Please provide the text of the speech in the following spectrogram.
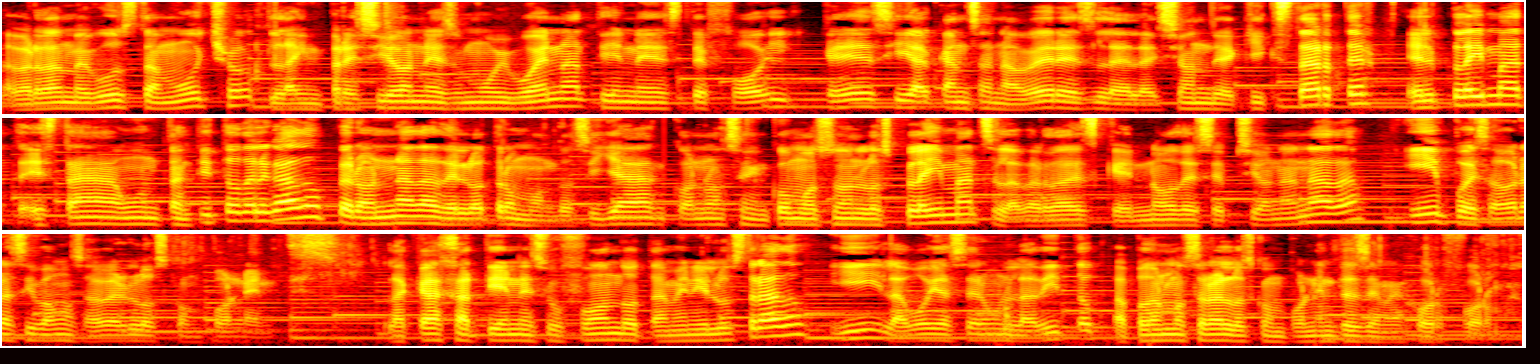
La verdad me gusta mucho. La impresión es muy buena. Tiene este foil que si alcanzan a ver es la elección de Kickstarter. El playmat está un tantito delgado pero nada del otro mundo. Si ya conocen cómo son los playmats, la verdad es que no decepciona nada. Y pues ahora sí vamos a ver los componentes. La caja tiene su fondo también ilustrado y la voy a hacer a un ladito para poder mostrar los componentes de mejor forma.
